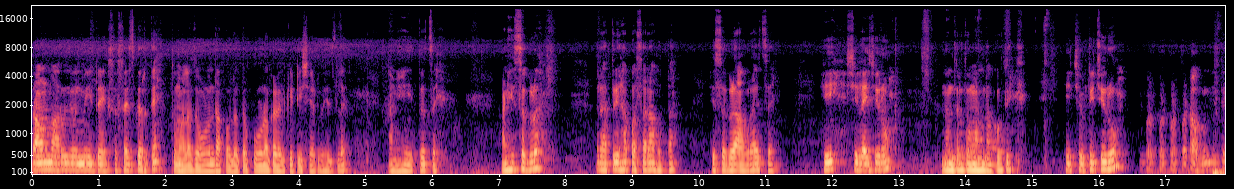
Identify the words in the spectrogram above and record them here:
राऊंड मारून येऊन मी इथं एक्सरसाइज करते. तुम्हाला जवळून दाखवलं तर पूर्ण कळेल की टी शर्ट भिजलं आहे आणि हे इथंच आहे. आणि हे सगळं रात्री हा पसारा होता. हे सगळं आवरायचं आहे. ही शिलाईची रूम नंतर तुम्हाला दाखवते. ही छोटीची रूम पटपट पटपट आवरून घेते.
